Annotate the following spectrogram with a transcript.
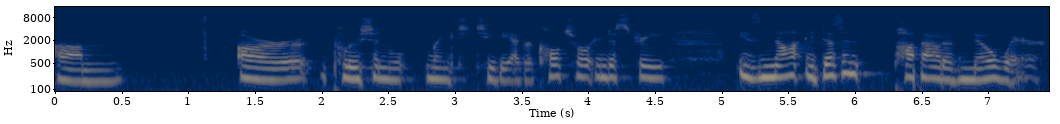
um, our pollution linked to the agricultural industry is not it doesn't pop out of nowhere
